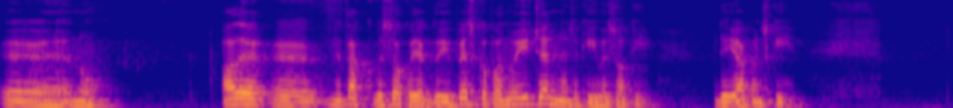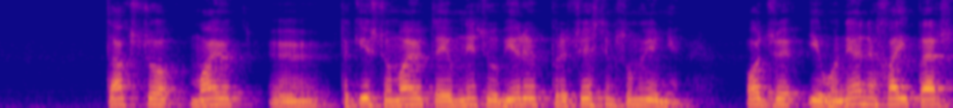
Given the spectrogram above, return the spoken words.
е, ну, але е, не так високо, як до єпископа, ну і чин не такий високий, дияконський. Так що мають такі, що мають таємницю віри при чистім сумлінні. Отже, і вони нехай перш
